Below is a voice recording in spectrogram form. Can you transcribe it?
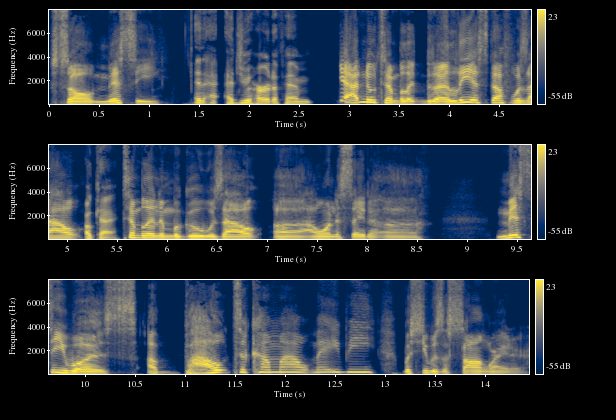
So Missy, and had you heard of him? Yeah, I knew Timbaland. The Aaliyah stuff was out. Okay, Timbaland and Magoo was out. Uh, I want to say the uh, Missy was about to come out, maybe, but she was a songwriter.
